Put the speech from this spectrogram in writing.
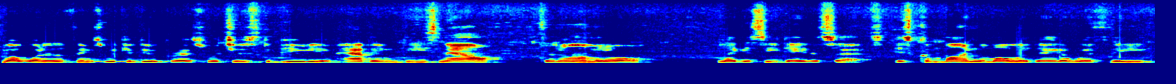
Well, one of the things we can do, Chris, which is the beauty of having these now phenomenal legacy data sets, is combine the MOLA data with the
